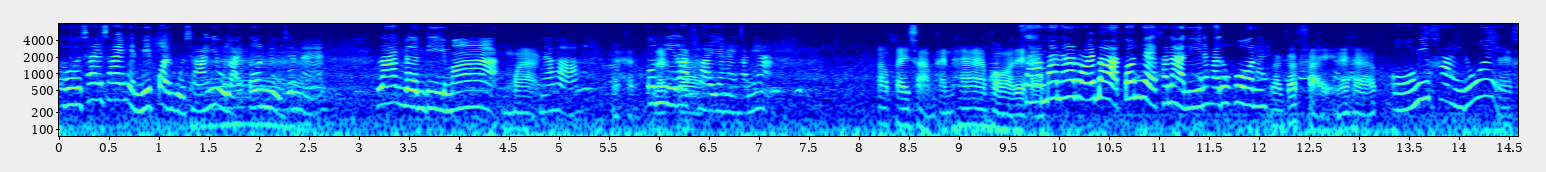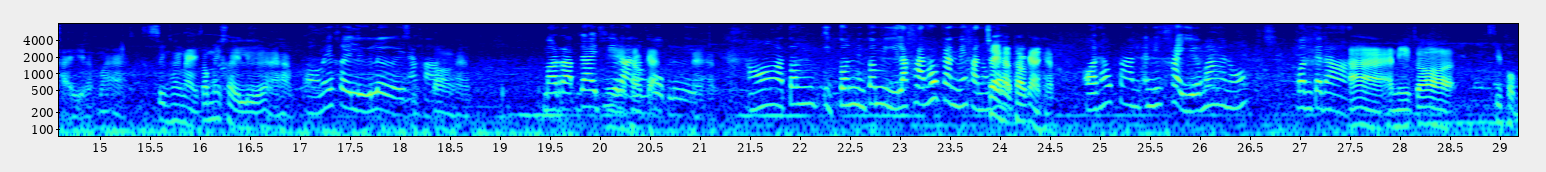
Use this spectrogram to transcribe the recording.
เออใช่ใช่เห็นมีปล่อยหูช้างอยู่หลายต้นอยู่ใช่ไหมลากเดินดีมากมากนะคะนะครับต้นนี้แล้วราก็คายังไงคะเนี่ยเอาไป 3,500 พอเลยครับ 3,500 บาทต้นใหญ่ขนาดนี้นะคะ ทุกคน แล้วก็ไข่นะครับโอ้มีไข่ด้วยใช่ไข่เยอะมาก ซึ่งข้างในก็ไม่เคยลื้อนะครับอ๋อไม่เคยรื้อเลยถูนะกคะ ต้องครับ มารับได้ที่ร้านน้องท่อบเลยนะครับอ๋อต้นอีกต้นหนึ่งก็มีราคาเท่ากันไหมคะน้องใช่ครับอบเท่ากันครับอ๋อเท่ากันอันนี้ไข่เยอะมากเนาะบนกระดาษอ่าอันนี้ก็ที่ผม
